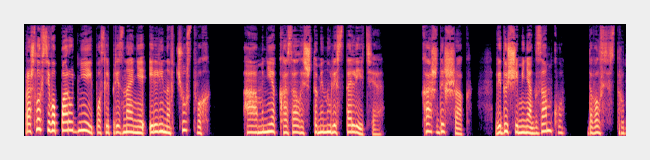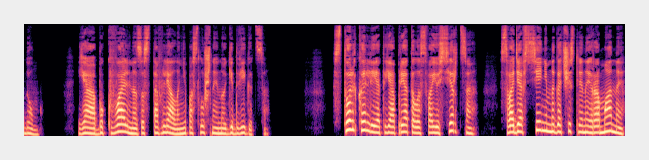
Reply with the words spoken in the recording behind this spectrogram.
Прошло всего пару дней после признания Элина в чувствах, а мне казалось, что минули столетия. Каждый шаг, ведущий меня к замку, давался с трудом. Я буквально заставляла непослушные ноги двигаться. Столько лет я прятала свое сердце, сводя все немногочисленные романы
